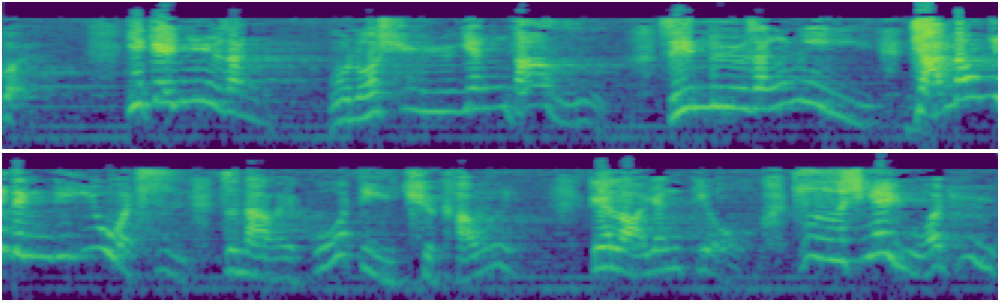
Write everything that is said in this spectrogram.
乖，一个女人无论虚应大事，在男人你家闹一定的乐器，只那位过地去考虑。给老人教，只写越句，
